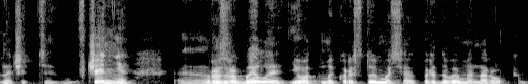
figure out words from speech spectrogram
значить, вчені е, розробили, і от ми користуємося передовими наробками.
